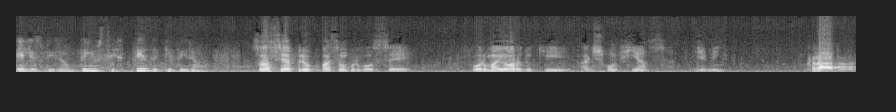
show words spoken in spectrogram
Eles virão, tenho certeza que virão. Só se a preocupação por você for maior do que a desconfiança de mim. Crador,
